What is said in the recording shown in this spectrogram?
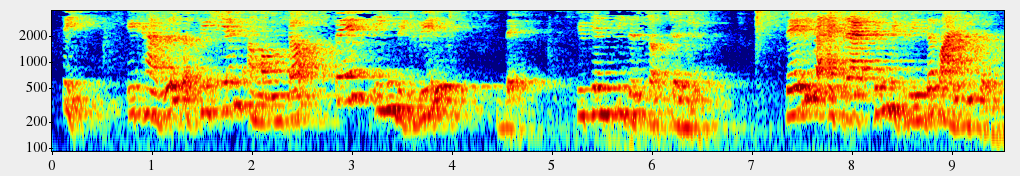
See it has a sufficient amount of space in between them. You can see the structure here. There is an attraction between the particle.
